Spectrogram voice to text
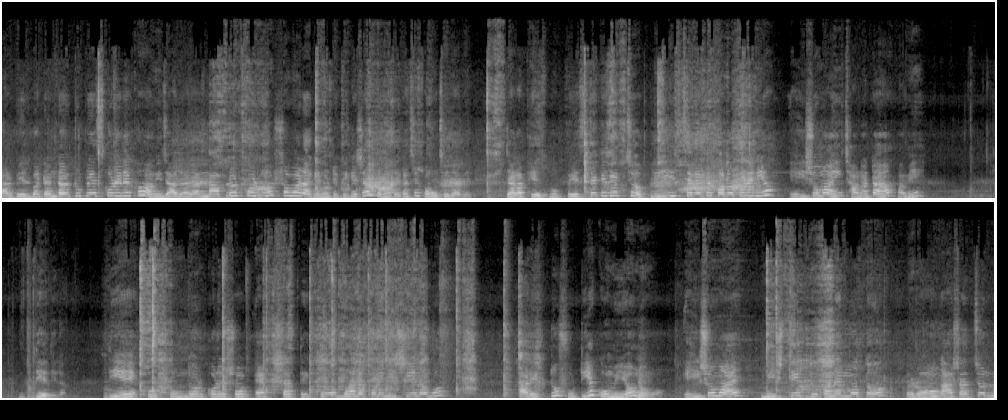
আর বেল বাটনটাও একটু প্রেস করে রেখো, আমি যা যা রান্না আপলোড করব, সবার আগে নোটিফিকেশান তোমাদের কাছে পৌঁছে যাবে। যারা ফেসবুক পেজ থেকে দেখছ প্লিজ চ্যানেলটা ফলো করে নিও। এই সময় ছানাটা আমি দিয়ে দিলাম। দিয়ে খুব সুন্দর করে সব একসাথে খুব ভালো করে মিশিয়ে নেব। আর একটু ফুটিয়ে কমিয়েও নেব। এই সময় মিষ্টির দোকানের মতো রং আসার জন্য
